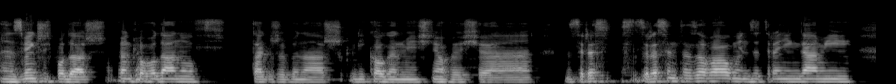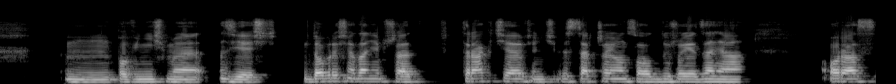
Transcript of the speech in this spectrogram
e, zwiększyć podaż węglowodanów, tak żeby nasz glikogen mięśniowy się zres zresyntezował między treningami. Mm, Powinniśmy zjeść dobre śniadanie przed, w trakcie, wziąć wystarczająco dużo jedzenia oraz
